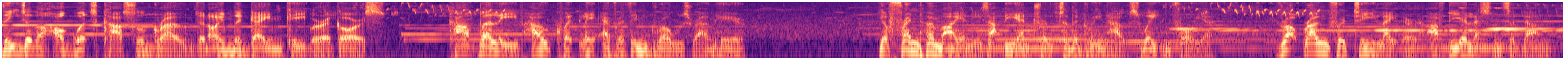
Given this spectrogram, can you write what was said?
These are the Hogwarts Castle grounds, and I'm the gamekeeper, of course. Can't believe how quickly everything grows round here. Your friend Hermione's at the entrance to the greenhouse waiting for you. Drop round for tea later, after your lessons are done.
